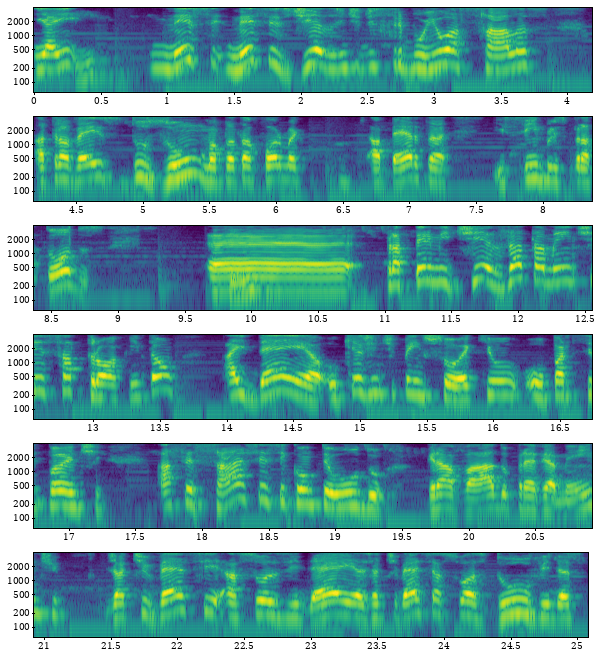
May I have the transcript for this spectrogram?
E aí, nesse, nesses dias, a gente distribuiu as salas através do Zoom, uma plataforma aberta e simples para todos, é, para permitir exatamente essa troca. Então, a ideia, o que a gente pensou é que o, o participante acessasse esse conteúdo gravado previamente, já tivesse as suas ideias, já tivesse as suas dúvidas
